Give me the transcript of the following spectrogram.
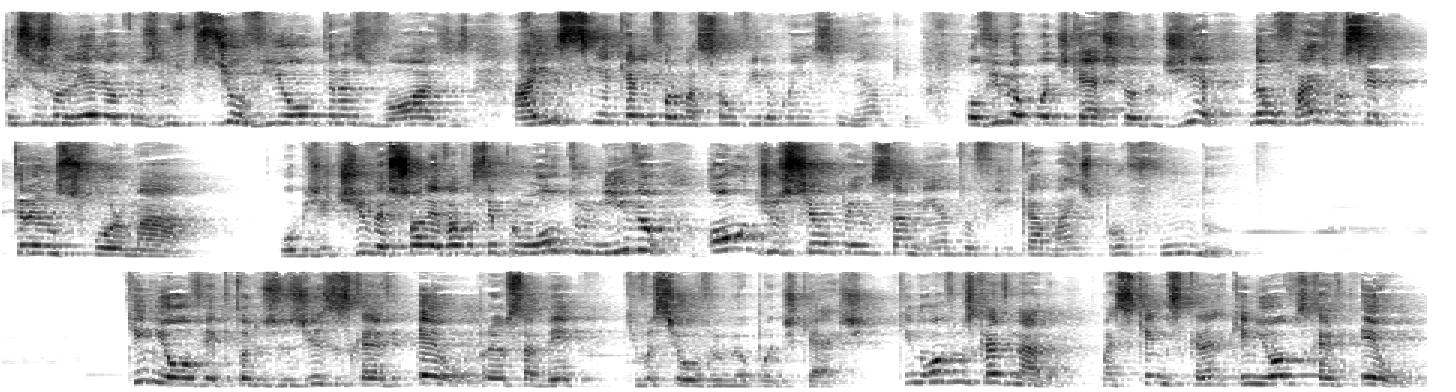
preciso ler outros livros, preciso ouvir outras vozes. Aí sim aquela informação vira conhecimento. Ouvir meu podcast todo dia não faz você transformar. O objetivo é só levar você para um outro nível onde o seu pensamento fica mais profundo. Quem me ouve aqui todos os dias escreve eu para eu saber que você ouve o meu podcast. Quem não ouve não escreve nada, mas quem me, escreve, quem me ouve escreve eu.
